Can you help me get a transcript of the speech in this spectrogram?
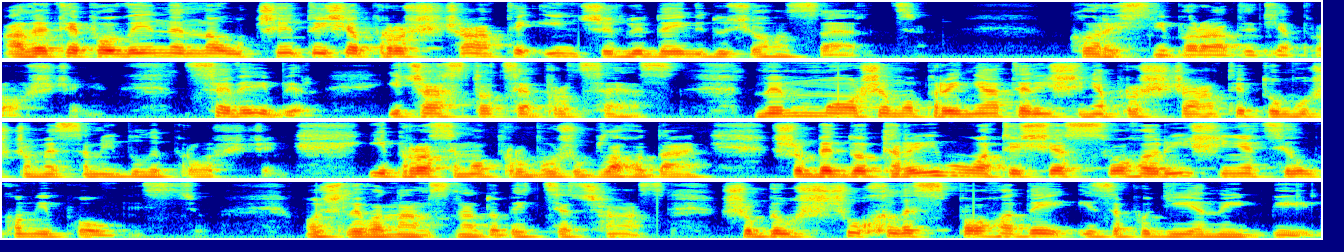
але ти повинен навчитися прощати інших людей від усього серця. Корисні поради для прощення. Це вибір, і часто це процес. Ми можемо прийняти рішення прощати, тому що ми самі були прощені, і просимо про Божу благодать, щоби дотримуватися свого рішення цілком і повністю. Можливо, нам знадобиться час, щоб вщухли спогади і заподіяний біль.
